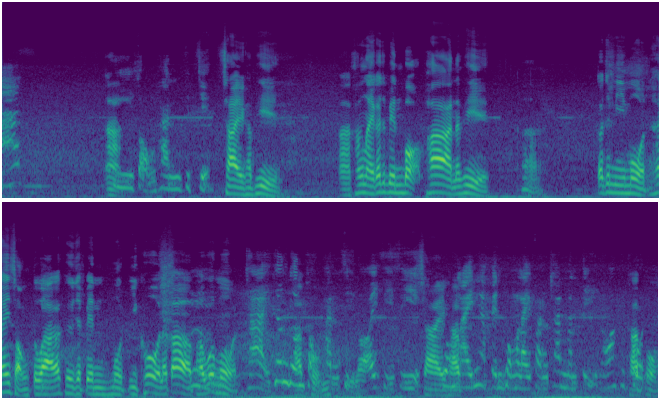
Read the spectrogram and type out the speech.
ะอ่า ปี2017 ใช่ครับพี่ อ่า ข้างในก็จะเป็นเบาะผ้านะพี่ อ่า ก็จะมีโหมดให้ 2 ตัวก็คือจะเป็นโหมด Eco แล้วก็ Power Mode ใช่ เครื่องยนครัต์บผม2,400 ซีซีใช่พวงครับมาลัยเนี่ยเป็นพวงมาลัยฟังก์ชันมันติเนาะทุกครับคนผม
